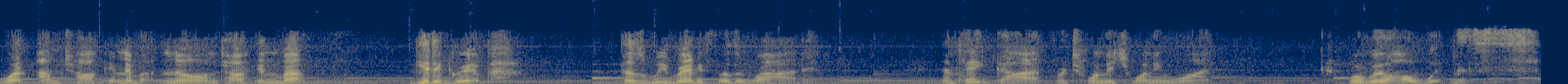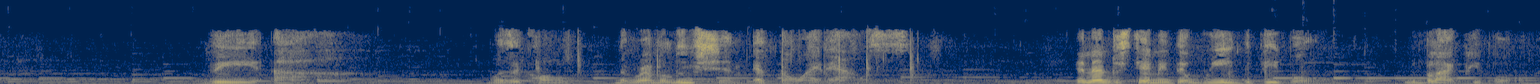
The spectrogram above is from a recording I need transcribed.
what I'm talking about. No, I'm talking about get a grip because we're ready for the ride. And thank God for 2021, where we all witness the, uh, what's it called? The revolution at the White House. And understanding that we, the people, the black people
